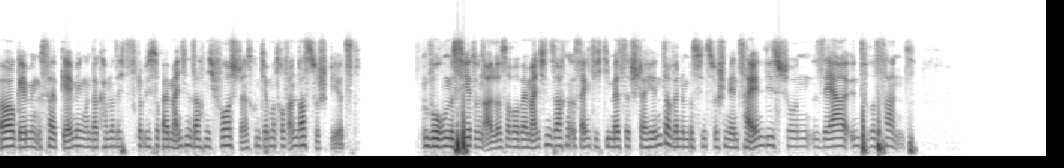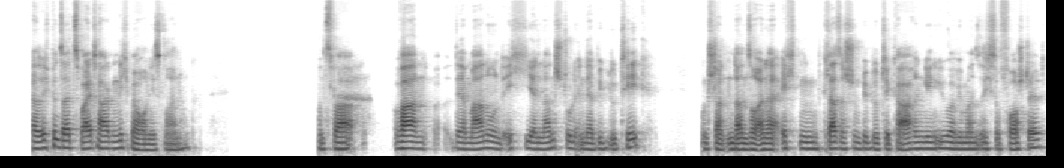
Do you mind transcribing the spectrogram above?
ja, Gaming ist halt Gaming und da kann man sich das, glaube ich, so bei manchen Sachen nicht vorstellen. Es kommt ja immer drauf an, was du spielst worum es geht und alles. Aber bei manchen Sachen ist eigentlich die Message dahinter, wenn du ein bisschen zwischen den Zeilen liest, schon sehr interessant. Also ich bin seit zwei Tagen nicht mehr Ronnys Meinung. Und zwar waren der Manu und ich hier in Landstuhl in der Bibliothek und standen dann so einer echten klassischen Bibliothekarin gegenüber, wie man sich so vorstellt.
